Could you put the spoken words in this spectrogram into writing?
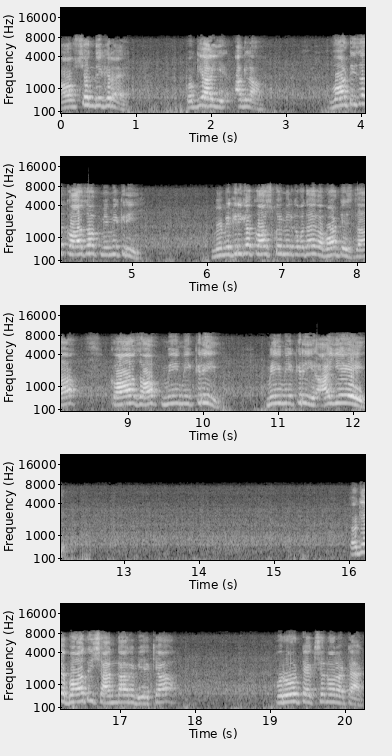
ऑप्शन दिख रहा है। ओके आइए, अगला। What is the cause of mimicry mimicry का कॉज कोई मेरे को बताएगा? What is the cause of mimicry mimicry आइए। ओके बहुत ही शानदार है भैया, क्या? प्रोटेक्शन और अटैक।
